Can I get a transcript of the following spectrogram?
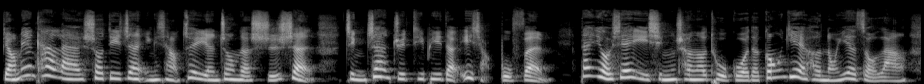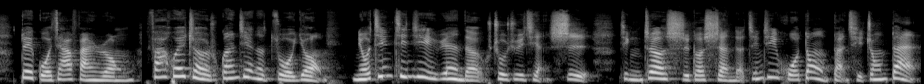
表面看来，受地震影响最严重的十省仅占 GDP 的一小部分。但有些已形成了土国的工业和农业走廊，对国家繁荣发挥着关键的作用。牛津经济院的数据显示，仅这十个省的经济活动短期中断，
